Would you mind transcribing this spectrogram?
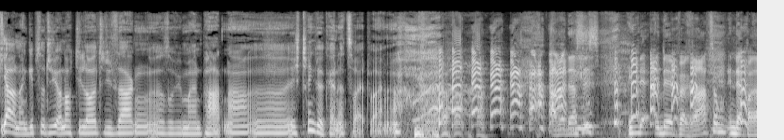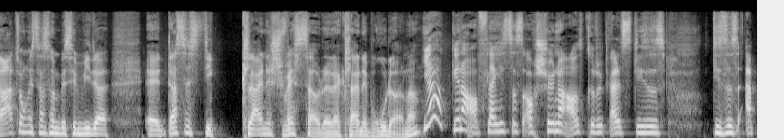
Ja, und dann gibt es natürlich auch noch die Leute, die sagen, äh, so wie mein Partner, äh, ich trinke keine Zweitweine. Aber das ist in der, in der Beratung, in der Beratung ist das so ein bisschen wieder, äh, das ist die kleine Schwester oder der kleine Bruder, ne? Ja, genau. Vielleicht ist das auch schöner ausgedrückt als dieses, dieses ab,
